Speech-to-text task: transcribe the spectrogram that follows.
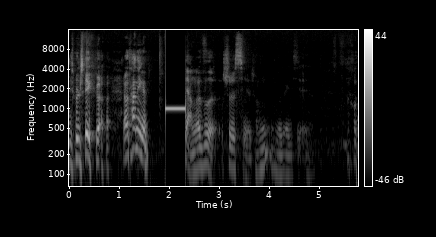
就是这个。然后他那个 两个字是写成，我给你写一下。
